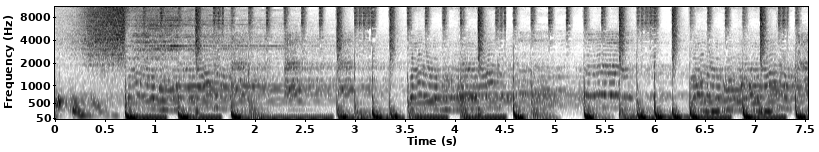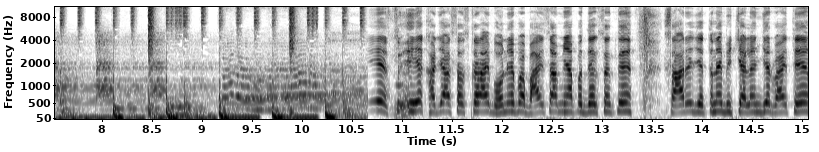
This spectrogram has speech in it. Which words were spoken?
Thank you. एक हज़ार सब्सक्राइब होने पर भाई साहब यहाँ पर देख सकते हैं सारे जितने भी चैलेंजर भाई थे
